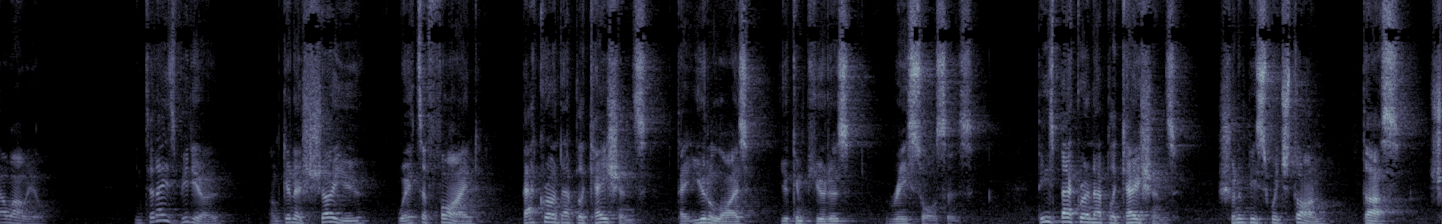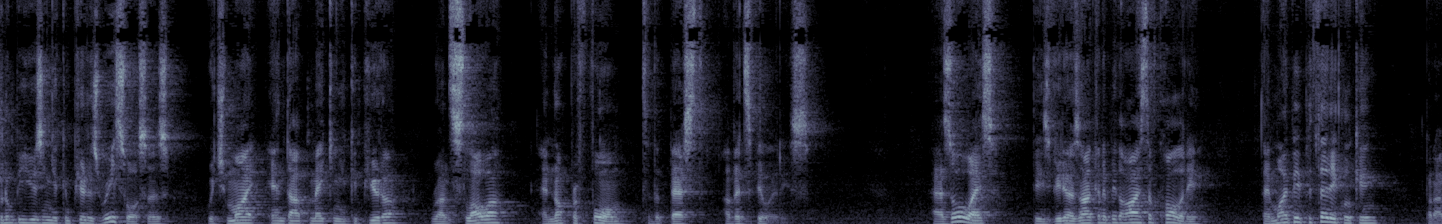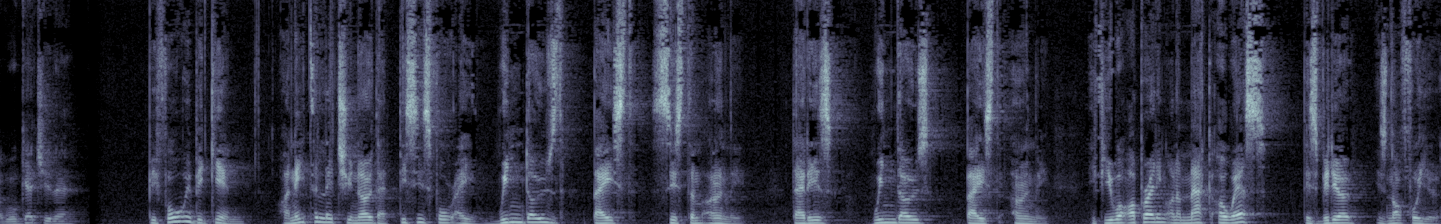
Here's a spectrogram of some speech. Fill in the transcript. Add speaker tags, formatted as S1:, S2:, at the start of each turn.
S1: How are? In today's video, I'm going to show you where to find background applications that utilize your computer's resources. These background applications shouldn't be switched on, thus shouldn't be using your computer's resources, which might end up making your computer run slower and not perform to the best of its abilities. As always, these videos aren't going to be the highest of quality. They might be pathetic looking, but I will get you there. Before we begin, I need to let you know that this is for a Windows based system only. That is Windows based only. If you are operating on a Mac OS, this video is not for you.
